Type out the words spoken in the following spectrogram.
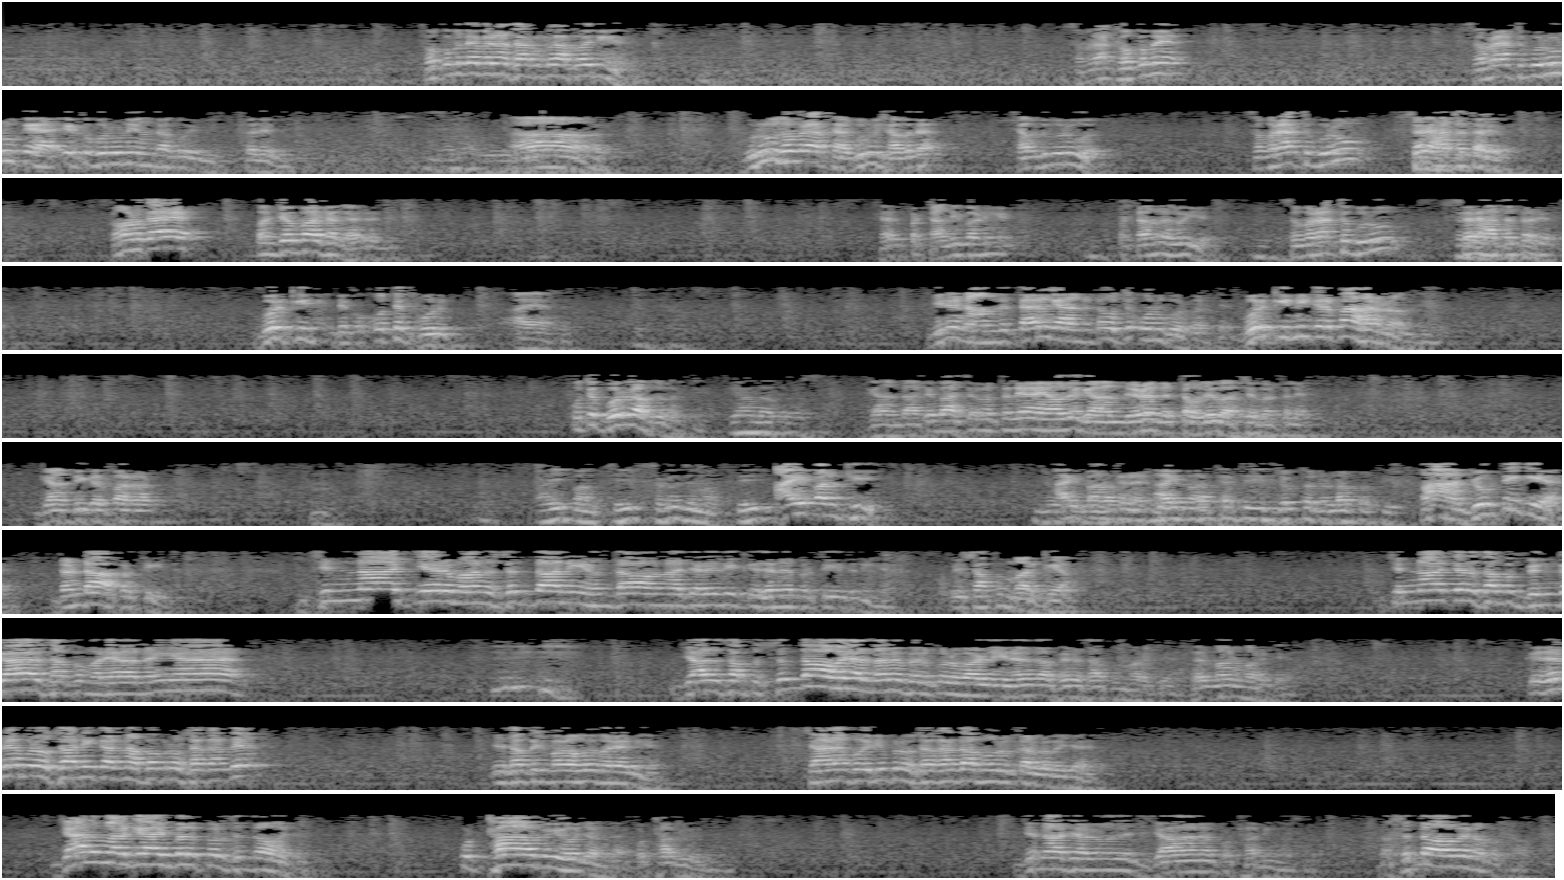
ਹੁਕਮ ਦੇ ਬਿਨਾਂ ਸਰਬ ਕੋਈ ਨਹੀਂ ਹੈ। ਸਮਰੱਥ ਹੁਕਮ ਹੈ। ਸਮਰੱਥ ਗੁਰੂ ਨੂੰ ਕਿਹਾ, ਇੱਕ ਗੁਰੂ ਨਹੀਂ ਹੁੰਦਾ ਕੋਈ ਵੀ, ਕਦੇ ਵੀ। ਹਾਂ। ਗੁਰੂ ਸਮਰੱਥ ਹੈ, ਗੁਰੂ ਸ਼ਬਦ ਹੈ। ਸ਼ਬਦ ਗੁਰੂ ਹੈ। ਸਮਰੱਥ ਗੁਰੂ ਸਿਰ ਹੱਥ ਧਰਿਓ। ਕੌਣ ਕਹਿ ਰਿਹਾ? ਪੰਜਮ ਭਾਸ਼ਾ ਕਹਿ ਰਹੇ ਨੇ। ਸਿਰ ਪੱਟਾਂ ਦੀ ਬਾਣੀ ਹੈ। ਪੱਟਾਂ ਨਾਲ ਹੋਈ ਹੈ। ਸਮਰੱਥ ਗੁਰੂ ਸਿਰ ਹੱਥ ਧਰਿਓ। ਗੁਰ ਕੀ ਦੇਖੋ ਉੱਥੇ ਗੁਰ ਆਇਆ ਹੈ ਜਿਹਨੇ ਨਾਮ ਦਿੱਤਾ ਨਾ ਗਿਆਨ ਦਿੱਤਾ ਉੱਥੇ ਉਹਨੂੰ ਗੁਰ ਵਰਤੇ ਗੁਰ ਕੀਨੀ ਕਿਰਪਾ ਹਰ ਨਾਮ ਦੀ। ਉੱਥੇ ਗੁਰ ਲਫ਼ਜ਼ ਵਰਤੇ। ਗਿਆਨ ਦਾ ਗਿਆਨ ਦਾਤੇ ਵਾਸਤੇ ਵਰਤ ਲਿਆ ਜਾਂ ਉਹਦੇ ਗਿਆਨ ਜਿਹੜਾ ਦਿੱਤਾ ਉਹਦੇ ਵਾਸਤੇ ਵਰਤ ਲਿਆ। ਗਿਆਨ ਦੀ ਕਿਰਪਾ ਨਾਲ। ਆਈ ਪੰਥੀ ਸਗਲ ਜਮਾਤੀ। ਆਈ ਪੰਥੀ। ਆਈ ਪੰਥ ਨੇ, ਆਈ ਪੰਥ। ਪ੍ਰਤੀ ਜੁਗਤ ਡੰਡਾ ਪ੍ਰਤੀ ਹਾਂ ਜੁਗਤੀ ਕੀ ਹੈ? ਡੰਡਾ ਪ੍ਰਤੀਤ। ਜਿੰਨਾ ਚਿਰ ਮਨ ਸਿੱਧਾ ਨਹੀਂ ਹੁੰਦਾ ਉਹਨਾਂ ਚਿਰ ਇਹਦੀ ਕਿਸੇ ਨੇ ਪ੍ਰਤੀਤ ਨਹੀਂ ਹੈ। ਵੀ ਸੱਪ ਮਰ ਗਿਆ। ਜਿੰਨਾ ਚਿਰ ਸੱਪ ਬਿੰਗਾ ਸੱਪ ਮਰਿਆ ਨਹੀਂ ਹੈ। ਜਦ ਸੱਪ ਸਿੱਧਾ ਹੋ ਜਾਂਦਾ ਨਾ ਬਿਲਕੁਲ ਵੜ ਨਹੀਂ ਰਹਿੰਦਾ ਫਿਰ ਸੱਪ ਮਰ ਗਿਆ ਫਿਰ ਮਨ ਮਰ ਗਿਆ। ਕਿਸੇ ਨੇ ਭਰੋਸਾ ਨਹੀਂ ਕਰਨਾ, ਆਪਾਂ ਭਰੋਸਾ ਕਰਦੇ ਹਾਂ? ਜੇ ਸਭ ਕੁਝ ਬੜਾ ਹੋਵੇ ਮਰਿਆ ਨਹੀਂ ਹੈ। ਸਿਆਣਾ ਕੋਈ ਨਹੀਂ ਭਰੋਸਾ ਕਰਦਾ ਮੂਰ ਕਰ ਲਵੇ ਜਾਏ ਜਦ ਮਰ ਗਿਆ, ਅੱਜ ਬਿਲਕੁਲ ਸਿੱਧਾ ਹੋ ਜਾਂਦਾ ਪੁੱਠਾ ਵੀ ਹੋ ਜਾਂਦਾ, ਪੁੱਠਾ ਵੀ ਹੋ ਜਾਂਦਾ। ਜਿੰਨਾ ਚਿਰ ਉਹਦੇ ਜਾਨ ਪੁੱਠਾ ਨਹੀਂ ਹੋ ਸਕਦਾ। ਨਾ ਸਿੱਧਾ ਹੋਵੇ, ਨਾ ਪੁੱਠਾ ਹੋਵੇ।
